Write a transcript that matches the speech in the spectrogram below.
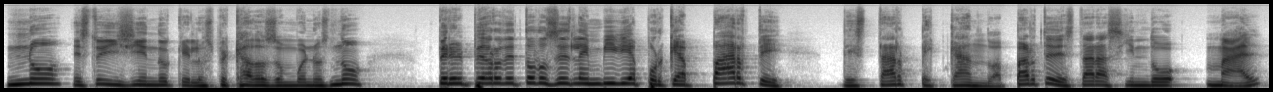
No estoy diciendo que los pecados son buenos, no. Pero el peor de todos es la envidia porque aparte de estar pecando, aparte de estar haciendo mal,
